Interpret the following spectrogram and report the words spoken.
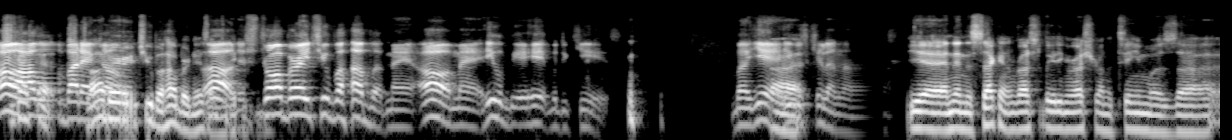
Oh, I will buy that Strawberry gum. Chuba Hubbard. Is Oh, the strawberry Chuba Hubbard, man. Oh man, he would be a hit with the kids. but yeah, he All was killing us. Yeah, and then the second rush leading rusher on the team was uh,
